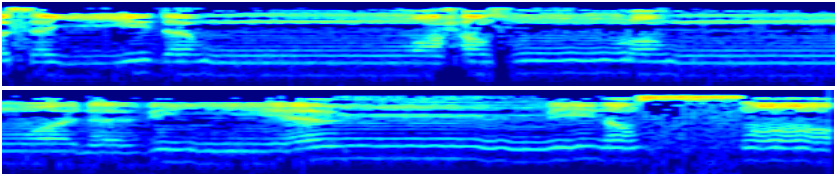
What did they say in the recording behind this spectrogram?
وسيدا وحصورا ونبيا من الصالحين.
